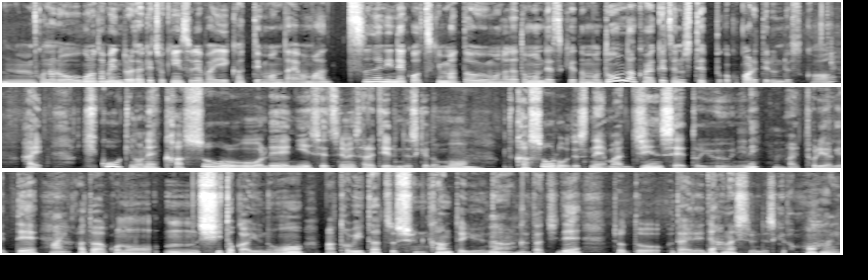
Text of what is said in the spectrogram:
うん、この老後のためにどれだけ貯金すればいいかっていう問題は、まあ、常にね、こう、付きまとう問題だと思うんですけども、どんな解決へのステップが書かれてるんですか？はい。飛行機のね、滑走路を例に説明されているんですけども、滑走路をですね、まあ、人生というふうにね、まあ、取り上げて、はい。あとはこの、うん、死とかいうのを、まあ、飛び立つ瞬間というような形で、ちょっと具体例で話してるんですけども、はい。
